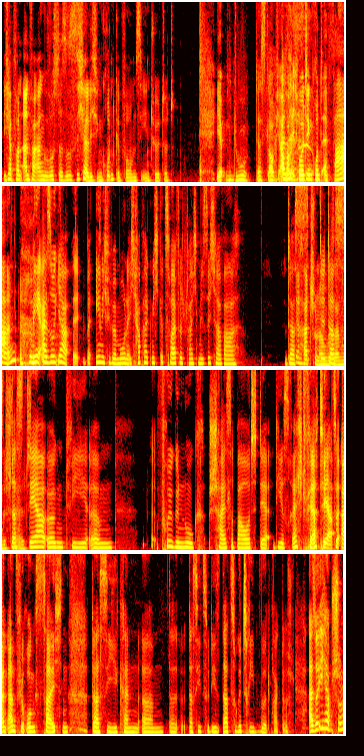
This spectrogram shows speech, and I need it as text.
Ich habe von Anfang an gewusst, dass es sicherlich einen Grund gibt, warum sie ihn tötet. Ja, du, das glaube ich auch, Also- aber ich wollte den Grund erfahren. Nee, also ja, äh, ähnlich wie bei Mone. Ich habe halt nicht gezweifelt, weil ich mir sicher war, dass, Der hat schon dass, dass der irgendwie ähm, früh genug Scheiße baut, der, die es rechtfertigt, Ja. an Anführungszeichen, dass sie kein, ähm, da, dass sie zu die, dazu getrieben wird, praktisch. Also ich habe schon,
